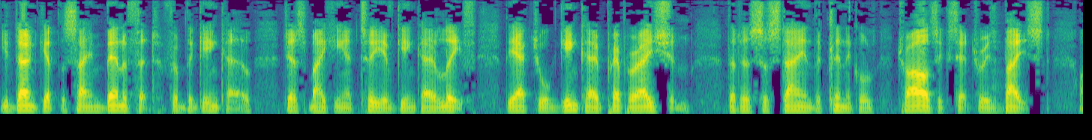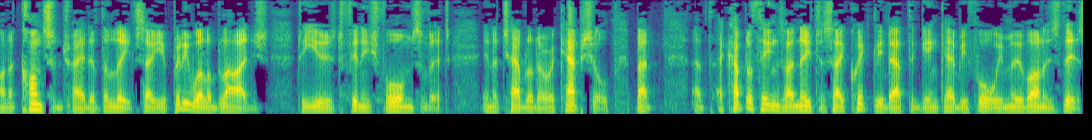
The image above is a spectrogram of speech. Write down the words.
you don't get the same benefit from the ginkgo just making a tea of ginkgo leaf. The actual ginkgo preparation that has sustained the clinical trials, etc., is based on a concentrate of the leaf. So you're pretty well obliged to use finished forms of it in a tablet or a capsule. But a, a couple of things I need to say quickly about the ginkgo before we move on is this,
